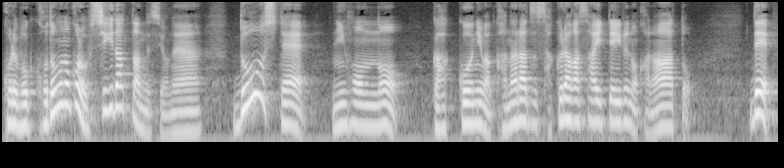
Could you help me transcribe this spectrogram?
これ僕子供の頃不思議だったんですよね。どうして日本の学校には必ず桜が咲いているのかなと。で、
